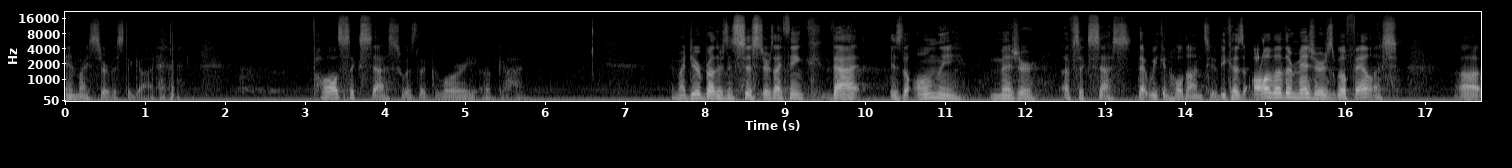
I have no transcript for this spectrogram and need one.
in my service to God. Paul's success was the glory of God. And my dear brothers and sisters, I think that is the only measure of success that we can hold on to because all other measures will fail us. Uh,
